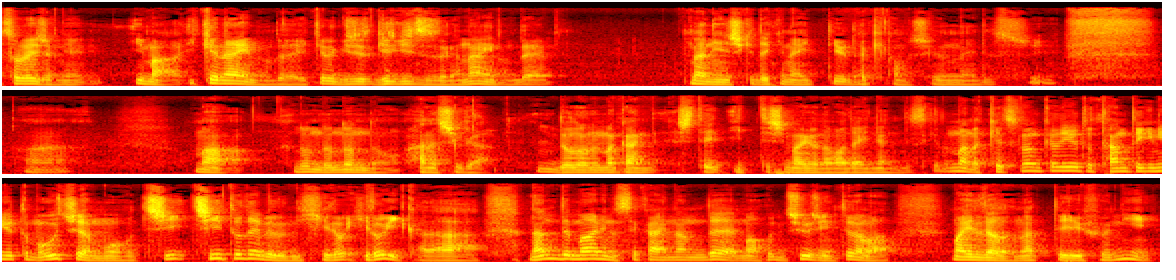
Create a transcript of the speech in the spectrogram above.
それ以上に今いけないのでいける技術がないので、まあ、認識できないっていうだけかもしれないですし、あまあどんどんどんどん話が泥沼化していってしまうような話題なんですけど、まだ結論から言うと端的に言うともう宇宙はもうチチートレベルに広広いから、何でもありの世界なんで、まあ宇宙人っていうのは、まあいるだろうなっていうふうに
